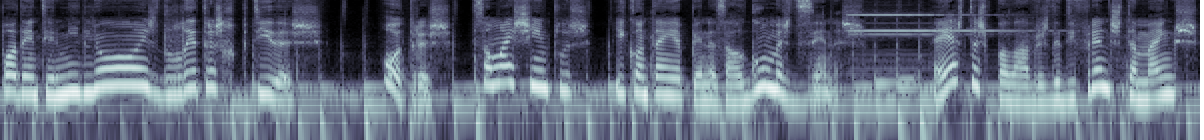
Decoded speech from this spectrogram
podem ter milhões de letras repetidas, Outras são mais simples e contêm apenas algumas dezenas. A estas palavras de diferentes tamanhos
